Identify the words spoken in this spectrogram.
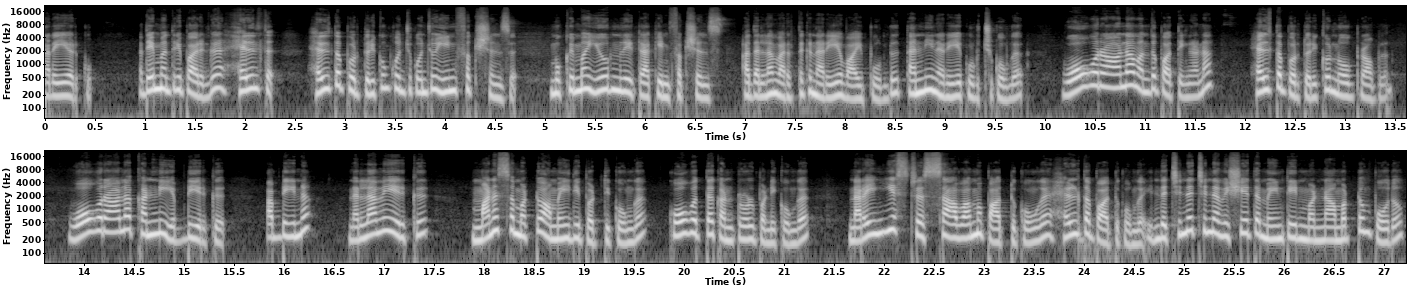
நிறைய இருக்கும். அதே மாதிரி பாருங்கள் ஹெல்த் ஹெல்த்தை பொறுத்த வரைக்கும் கொஞ்சம் கொஞ்சம் இன்ஃபெக்ஷன்ஸு முக்கியமாக யூரினரி ட்ராக் இன்ஃபெக்ஷன்ஸ் அதெல்லாம் வரத்துக்கு நிறைய வாய்ப்பு உண்டு. தண்ணி நிறைய குடிச்சிக்கோங்க. ஓவராலாக வந்து பார்த்தீங்கன்னா ஹெல்த்தை பொறுத்த வரைக்கும் நோ ப்ராப்ளம் ஓவராலாக கண்ணி எப்படி இருக்குது அப்படின்னா நல்லாவே இருக்குது மனசை மட்டும் அமைதிப்படுத்திக்கோங்க. கோவத்தை கண்ட்ரோல் பண்ணிக்கோங்க. நிறைய ஸ்ட்ரெஸ் ஆகாமல் பார்த்துக்கோங்க. ஹெல்த்தை பார்த்துக்கோங்க. இந்த சின்ன சின்ன விஷயத்தை மெயின்டைன் பண்ணால் மட்டும் போதும்.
